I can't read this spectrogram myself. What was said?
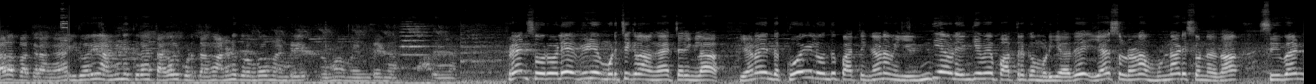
வேலை பார்க்குறாங்க இதுவரையும் அண்ணனுக்கு தான் தகவல் கொடுத்தாங்க. அண்ணனுக்கு ரொம்ப ரொம்ப நன்றி. ரொம்ப ரொம்ப நன்றிண்ணா சரிங்கண்ணா ஃப்ரெண்ட்ஸ் ஒரு வழியாக வீடியோ முடிச்சுக்கலாங்க சரிங்களா? ஏன்னா இந்த கோயில் வந்து பார்த்தீங்கன்னா நம்ம இந்தியாவில் எங்கேயுமே பார்த்துருக்க முடியாது. ஏன் சொல்கிறேன்னா முன்னாடி சொன்னதான் சிவன்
